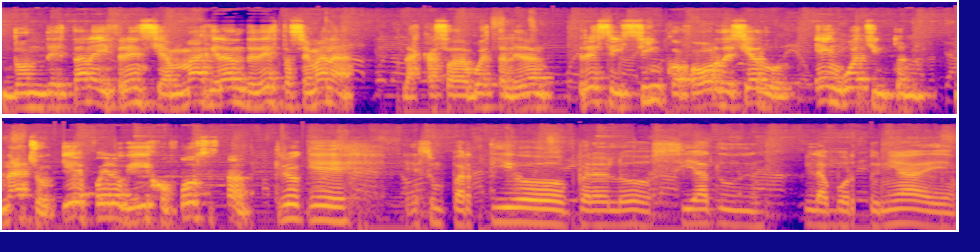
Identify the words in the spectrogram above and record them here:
donde está la diferencia más grande de esta semana. Las casas de apuestas le dan 13 y 5 a favor de Seattle en Washington. Nacho, ¿qué fue lo que dijo False Start? Creo que es un partido para los Seattle la oportunidad de,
